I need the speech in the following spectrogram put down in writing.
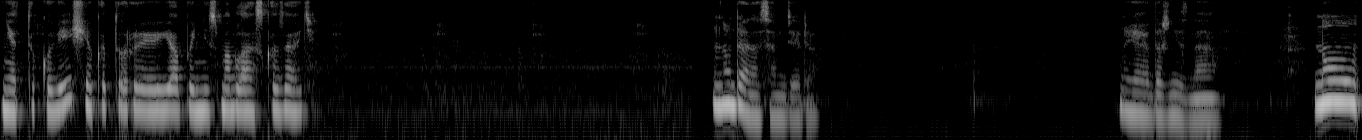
нет такой вещи, которую я бы не смогла сказать. Ну да, на самом деле. Ну, я даже не знаю. Ну,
